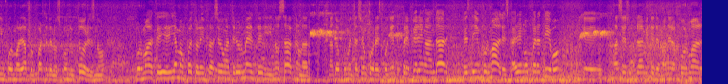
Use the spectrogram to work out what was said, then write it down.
informalidad por parte de los conductores, ¿no? Por más que ya me han puesto la infracción anteriormente y no sacan la, la documentación correspondiente, prefieren andar este, informales, caer en operativo que hacer su trámite de manera formal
